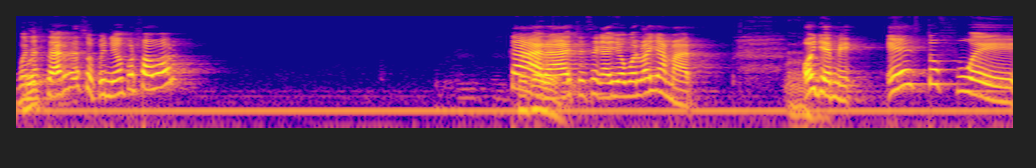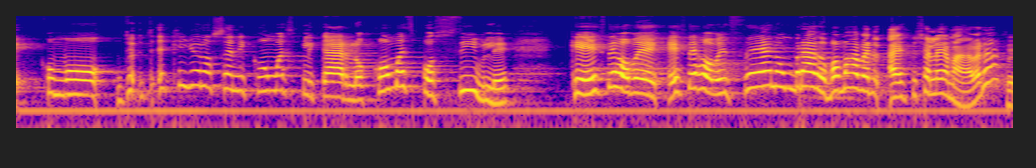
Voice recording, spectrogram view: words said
Buenas Buen- tardes, su opinión, por favor. Carache, se cayó, vuelvo a llamar. Óyeme, esto fue como, yo- es que yo no sé ni cómo explicarlo, cómo es posible que este joven, este joven sea nombrado. Vamos a ver, a escuchar la llamada, ¿verdad? Sí.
